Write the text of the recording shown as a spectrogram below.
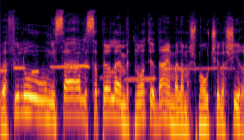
ואפילו הוא ניסה לספר להם בתנועות ידיים על המשמעות של השיר.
